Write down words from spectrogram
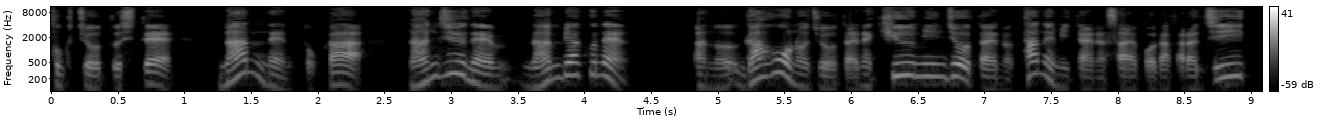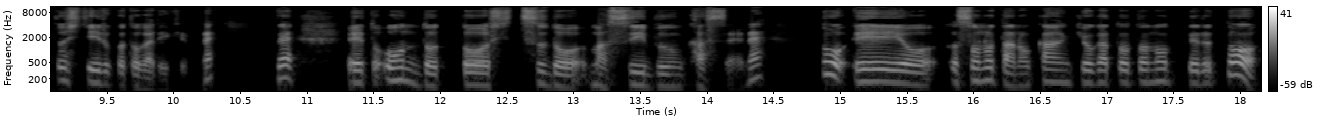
特徴として、何年とか何十年、何百年、あの、画法の状態ね、休眠状態の種みたいな細胞だからじーっとしていることができるね。で、えっ、ー、と、温度と湿度、まあ、水分活性ね、と栄養、その他の環境が整ってると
